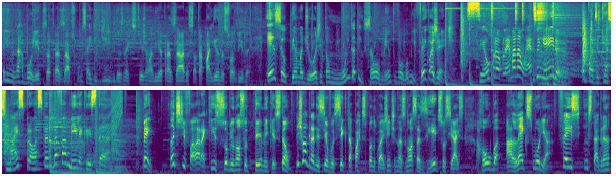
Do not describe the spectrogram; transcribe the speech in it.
eliminar boletos atrasados, como sair de dívidas né, que estejam ali atrasadas, atrapalhando a sua vida. Esse é o tema de hoje, então muita atenção, aumenta o volume e vem com a gente. Seu problema não é dinheiro. O podcast mais próspero da família cristã. Bem, Antes de falar aqui sobre o nosso tema em questão, deixa eu agradecer você que está participando com a gente nas nossas redes sociais, arroba Alex Moriá, Face, Instagram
